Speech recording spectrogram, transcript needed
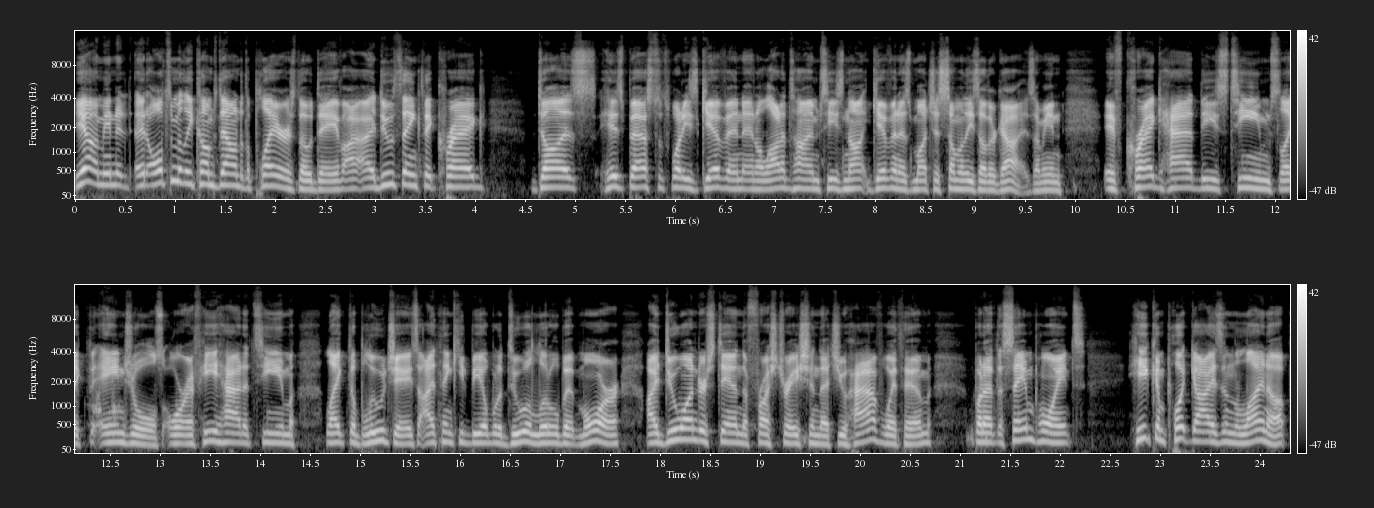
Yeah, I mean, it, it ultimately comes down to the players, though, Dave. I, I do think that Craig does his best with what he's given, and a lot of times he's not given as much as some of these other guys. I mean, if Craig had these teams like the Angels, or if he had a team like the Blue Jays, I think he'd be able to do a little bit more. I do understand the frustration that you have with him, but at the same point, he can put guys in the lineup.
